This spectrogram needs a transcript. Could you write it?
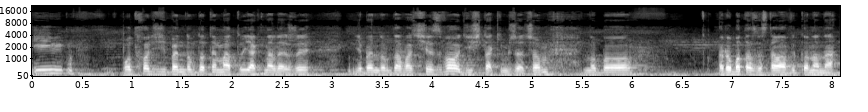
i podchodzić będą do tematu jak należy. Nie będą dawać się zwodzić takim rzeczom, no bo robota została wykonana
